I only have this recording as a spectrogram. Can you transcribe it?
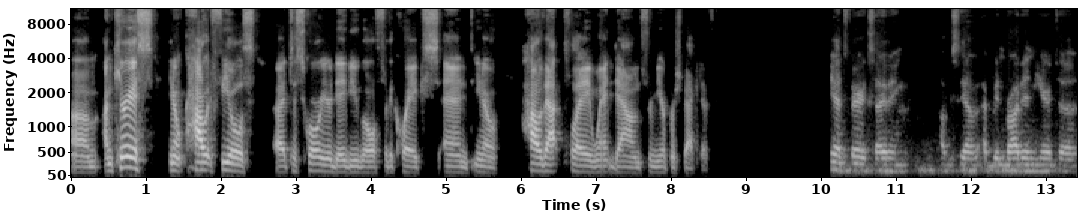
Um, I'm curious, you know, how it feels uh, to score your debut goal for the Quakes, and you know how that play went down from your perspective. Yeah, it's very exciting. Obviously, I've, I've been brought in here to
